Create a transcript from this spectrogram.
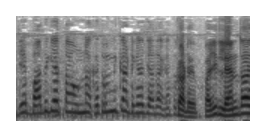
ਜੇ ਵੱਧ ਗਿਆ ਤਾਂ ਉਨਾ ਖਤਰਾ ਨਹੀਂ ਘਟ ਗਿਆ ਜ਼ਿਆਦਾ ਖਤਰਾ? ਘਟ। ਭਾਜੀ ਲੈਂਦਾ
